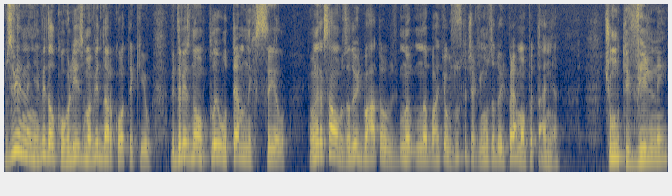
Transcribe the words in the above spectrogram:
В звільненні від алкоголізму, від наркотиків, від різного впливу темних сил. І вони так само задають багато на, на багатьох зустрічах, йому задають прямо питання. Чому ти вільний?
